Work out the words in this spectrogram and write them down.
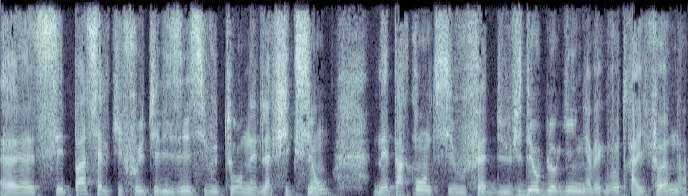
Euh, c'est pas celle qu'il faut utiliser si vous tournez de la fiction, mais par contre, si vous faites du vidéoblogging avec votre iPhone,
